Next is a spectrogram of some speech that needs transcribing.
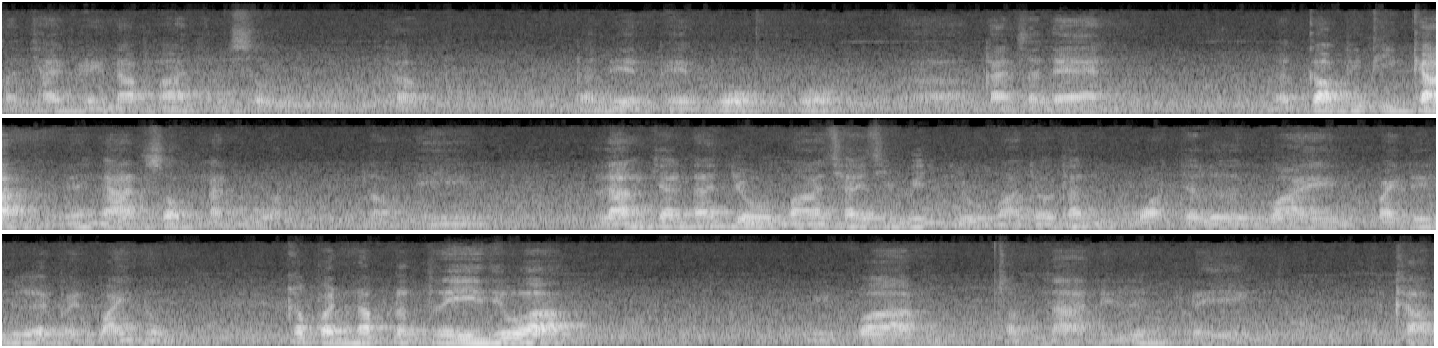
มันใช้เพลงนับผ้าชั้นสูงครับ ก็เรียนเพลงพวกพวกการแสดง แล้วก็พิธีกรรมเรื่องานศพงานบวชเหล่านี้ หลังจากนั้นอยู่มาใช้ชีวิตอยู่มาจนท่านบวชเจริญวัยไปเรื่อยๆเป็นวัยหนุ่ม ก็เป็นนักดนตรีที่ว่ามีความชำนาญในเรื่องเพลงนะครับ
